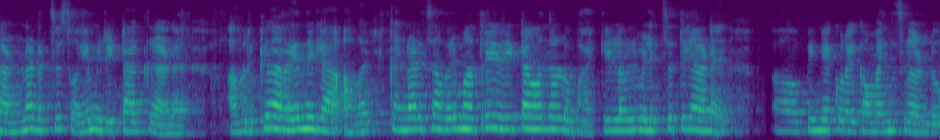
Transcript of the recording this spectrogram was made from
കണ്ണടച്ച് സ്വയം ഇരുട്ടാക്കുകയാണ്. അവർക്ക് അറിയുന്നില്ല. അവർ കണ്ണടച്ച് അവർ മാത്രമേ ഇരുട്ടാവുന്നുള്ളൂ. ബാക്കിയുള്ളവർ വെളിച്ചത്തിലാണ്. പിന്നെ കുറേ കമൻസ് കണ്ടു.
